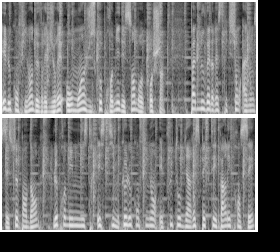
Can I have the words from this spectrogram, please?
et le confinement devrait durer au moins jusqu'au 1er décembre prochain. Pas de nouvelles restrictions annoncées cependant, le Premier ministre estime que le confinement est plutôt bien respecté par les Français,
